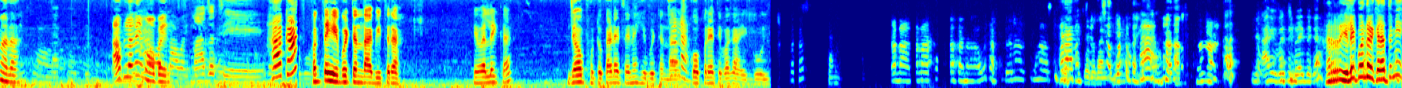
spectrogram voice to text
मला? आपला नाही मोबाईल माझाच आहे. हा का? फक्त हे बटन दाबीत राहा. हे वालंय का? जेव्हा फोटो काढायचा ना हे बटन दाब. कोपऱ्यात आहे बघा एक गोल. अरे लय गोंधळ केला तुम्ही.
